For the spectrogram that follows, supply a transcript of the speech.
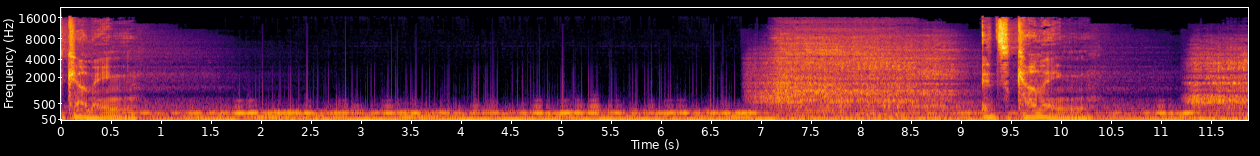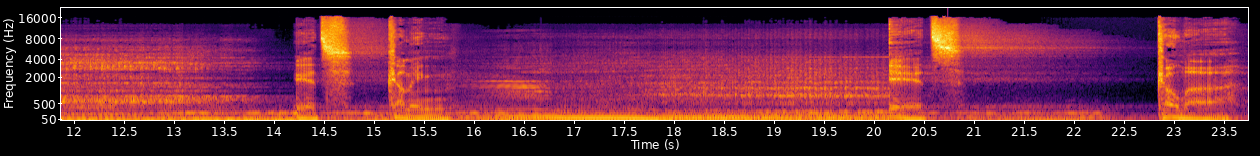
coming. It's coming. It's coming. It's Coma.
